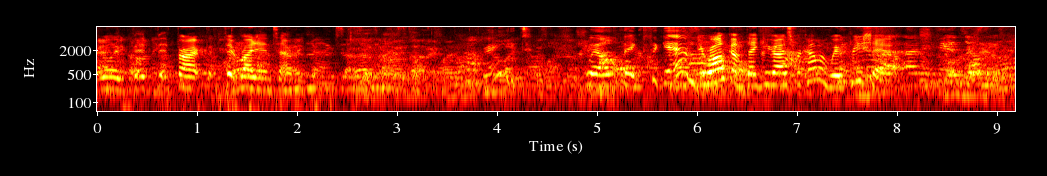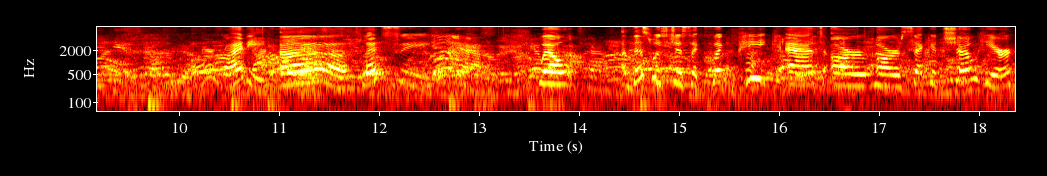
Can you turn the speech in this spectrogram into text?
it really fit, fit, right- fit right into everything. So nice. Great. Well, thanks again. You're welcome. Thank you guys for coming. We appreciate it. Alrighty. Uh, let's see. Well, this was just a quick peek at our, our second show here.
